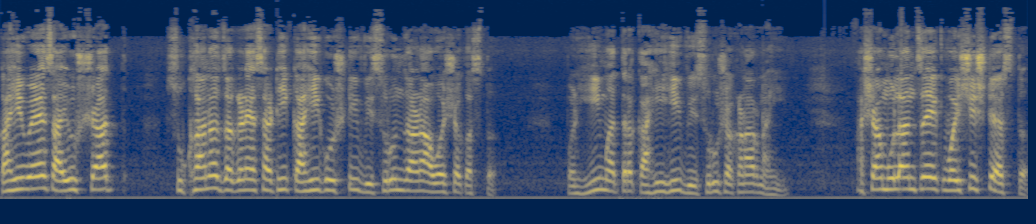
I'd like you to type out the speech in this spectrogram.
काही वेळेस आयुष्यात सुखानं जगण्यासाठी काही गोष्टी विसरून जाणं आवश्यक असतं. पण ही मात्र काहीही विसरू शकणार नाही. अशा मुलांचं एक वैशिष्ट्य असतं.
